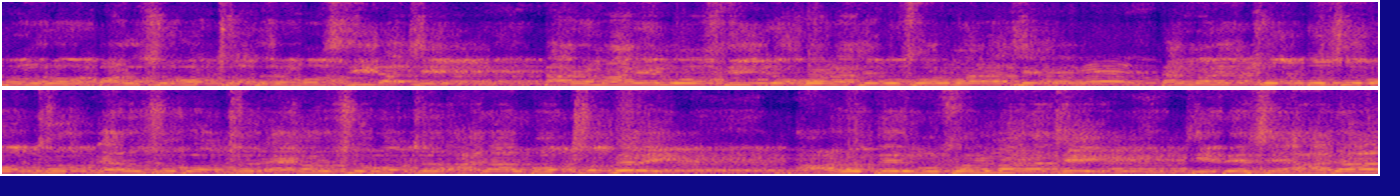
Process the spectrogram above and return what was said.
পনেরো, বারোশো বছর ধরে মসজিদ আছে। তার মানে মসজিদ যখন আছে, মুসলমান আছে, তার মানে চোদ্দশো বছর, তেরোশো বছর, এগারোশো বছর, হাজার বছর ধরে ভারতের মুসলমান আছে, যে দেশে হাজার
